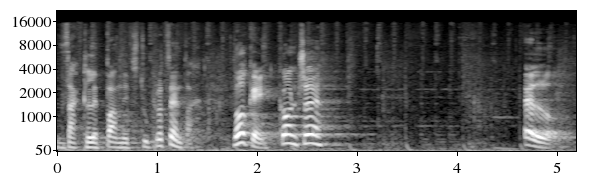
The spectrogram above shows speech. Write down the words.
zaklepany w 100%. No okej, kończę. Elo.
